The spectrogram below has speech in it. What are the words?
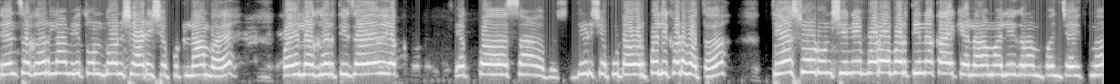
त्यांचं घर लांब इथून दोनशे अडीचशे फूट लांब आहे. पहिलं घर तिचं एक एक दीडशे फुटावर पलीकड होत. ते सोडून शिनी बरोबर तिनं काय केलं? आम्हाला ग्रामपंचायतनं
